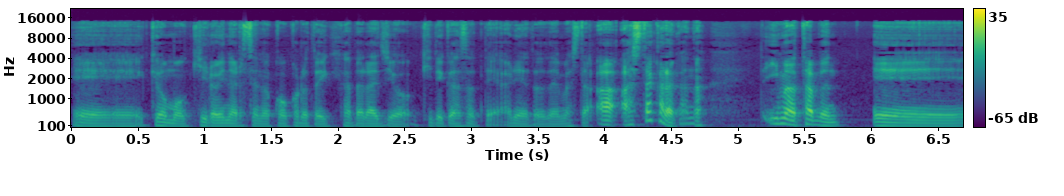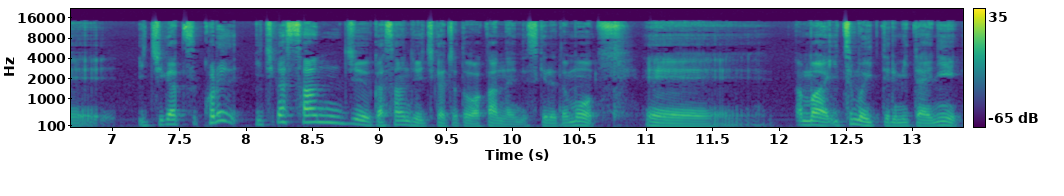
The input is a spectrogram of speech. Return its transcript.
えー、今日も黄色いなるせの心と生き方ラジオ聞いてくださってありがとうございました。あ明日からかな？今多分、えー、1月これ1月30か31かちょっとわかんないんですけれども、えーまあ、いつも言ってるみたいに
